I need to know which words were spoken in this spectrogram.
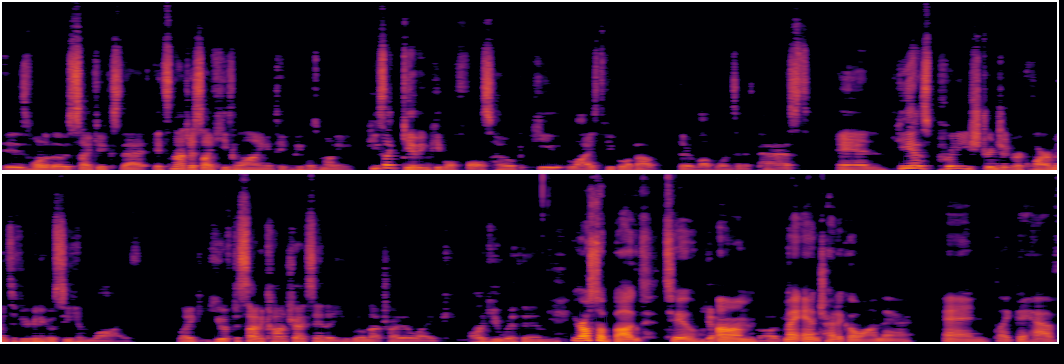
is one of those psychics that it's not just like he's lying and taking people's money. He's like giving people false hope. He lies to people about their loved ones that have passed, and he has pretty stringent requirements if you're going to go see him live. Like, you have to sign a contract saying that you will not try to like argue with him. You're also bugged too. Yeah, um, bugged. my aunt tried to go on there, and like they have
